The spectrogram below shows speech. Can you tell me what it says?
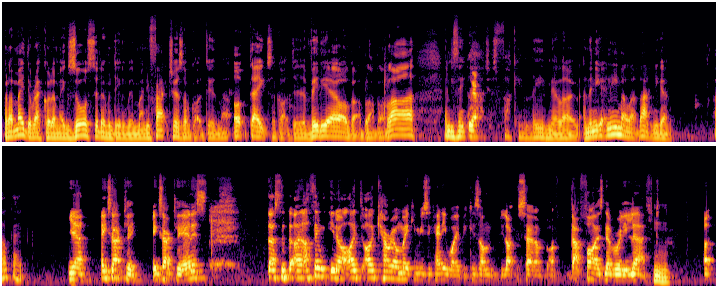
but I made the record. I'm exhausted. I'm dealing with manufacturers. I've got to do my updates. I've got to do the video. I've got to blah blah blah. And you think, Yeah. oh, just fucking leave me alone. And then you get an email like that, and you go, okay. Yeah, exactly, exactly, and it's that's the. Th- I think you know I, I carry on making music anyway because I'm like I said I'm, I've, that fire's never really left. Mm-hmm. But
